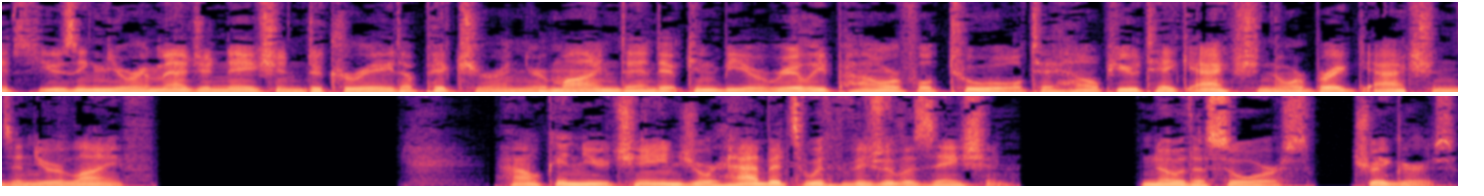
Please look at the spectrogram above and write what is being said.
it's using your imagination to create a picture in your mind and it can be a really powerful tool to help you take action or break actions in your life. How can you change your habits with visualization? Know the source, triggers,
